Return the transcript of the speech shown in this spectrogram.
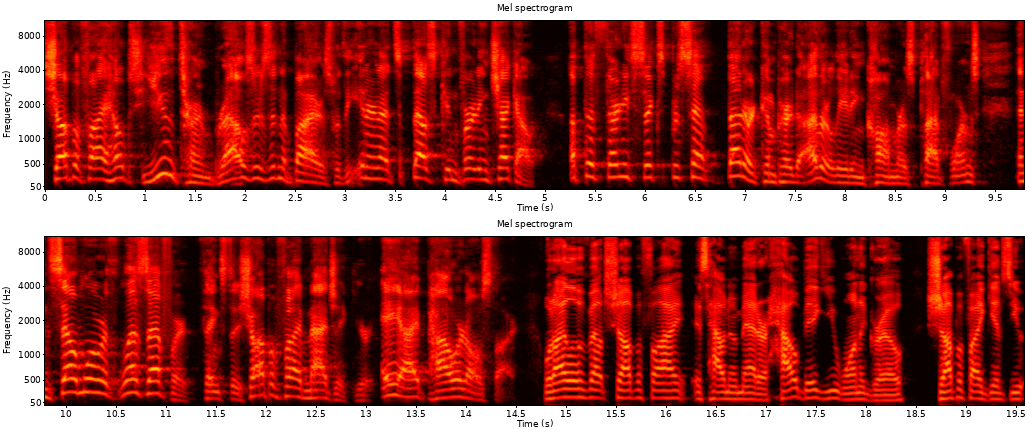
Shopify helps you turn browsers into buyers with the internet's best converting checkout, up to 36% better compared to other leading commerce platforms, and sell more with less effort thanks to Shopify Magic, your AI powered all star. What I love about Shopify is how no matter how big you want to grow, Shopify gives you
